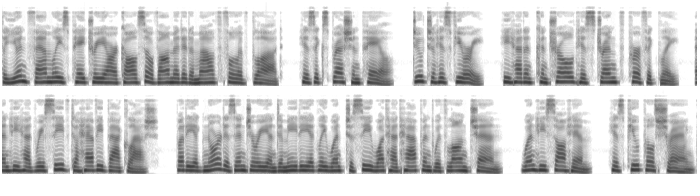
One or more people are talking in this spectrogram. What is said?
The Yun family's patriarch also vomited a mouthful of blood, his expression pale. Due to his fury, he hadn't controlled his strength perfectly, and he had received a heavy backlash. But he ignored his injury and immediately went to see what had happened with Long Chen. When he saw him, his pupils shrank.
